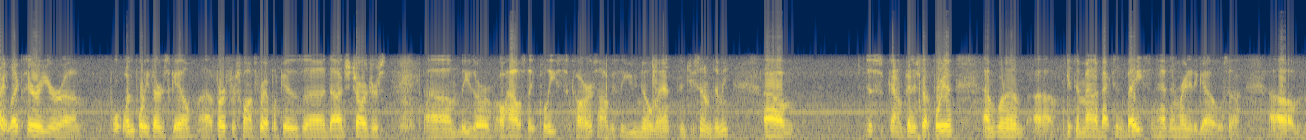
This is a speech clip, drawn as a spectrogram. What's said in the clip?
Alright, Lex, here are your uh, 143rd scale uh, first response replicas uh, Dodge Chargers. Um, these are Ohio State Police cars. Obviously, you know that since you sent them to me. Um, just kind of finished up for you. I'm going to uh, get them mounted back to the base and have them ready to go. So, um,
